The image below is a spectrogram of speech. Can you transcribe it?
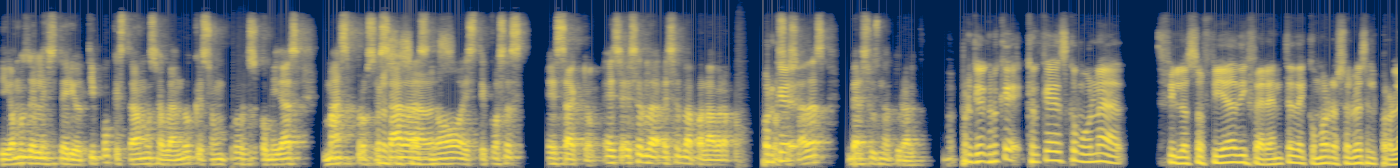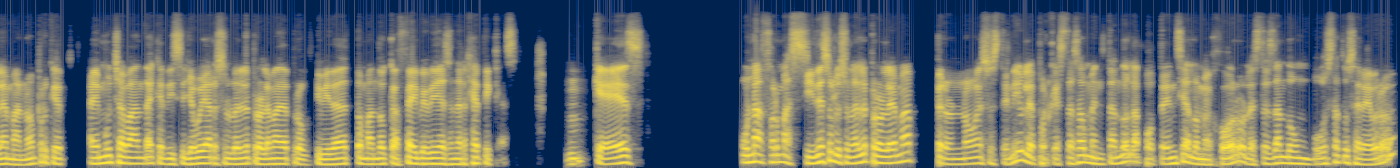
digamos, del estereotipo que estábamos hablando, que son pues comidas más procesadas, ¿no? Este, cosas, exacto, esa, es la, esa es la palabra, procesadas versus natural. Porque creo que, creo que es como una filosofía diferente de cómo resuelves el problema, ¿no? Porque hay mucha banda que dice, yo voy a resolver el problema de productividad tomando café y bebidas energéticas, que es una forma sí de solucionar el problema, pero no es sostenible porque estás aumentando la potencia a lo mejor o le estás dando un boost a tu cerebro.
